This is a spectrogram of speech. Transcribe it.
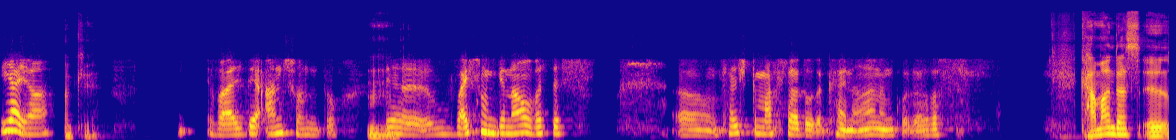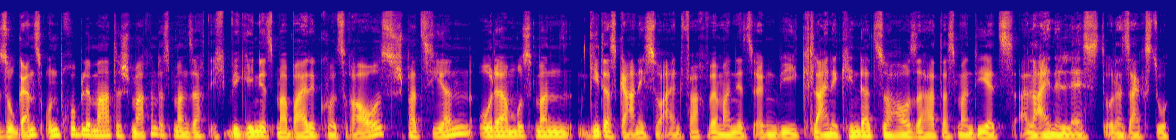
Ja, ja, Okay. weil der An schon doch, Mhm. der weiß schon genau, was der äh, falsch gemacht hat oder keine Ahnung oder was. Kann man das äh, so ganz unproblematisch machen, dass man sagt, ich, wir gehen jetzt mal beide kurz raus, spazieren? Oder muss man, geht das gar nicht so einfach, wenn man jetzt irgendwie kleine Kinder zu Hause hat, dass man die jetzt alleine lässt? Oder sagst du,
